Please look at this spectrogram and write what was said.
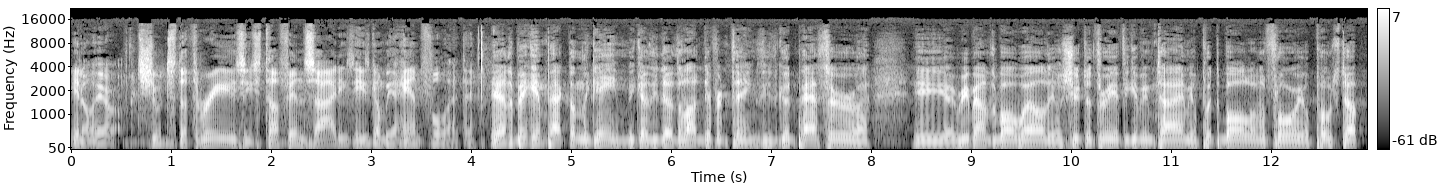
you know, he shoots the threes. He's tough inside. He's, he's going to be a handful, I think. He has a big impact on the game because he does a lot of different things. He's a good passer. Uh, he uh, rebounds the ball well. He'll shoot the three if you give him time. He'll put the ball on the floor. He'll post up.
